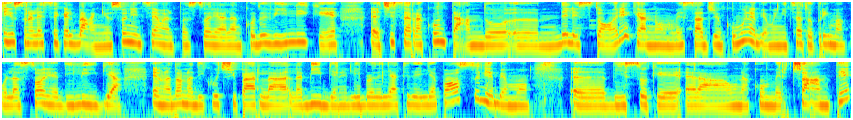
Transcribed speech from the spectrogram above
Io sono Alessia Calvagno, sono insieme al pastore Alan Codovilli che eh, ci sta raccontando eh, delle storie che hanno un messaggio in comune. Abbiamo iniziato prima con la storia di Lidia, è una donna di cui ci parla la Bibbia nel libro degli Atti degli Apostoli, abbiamo eh, visto che era una commerciante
